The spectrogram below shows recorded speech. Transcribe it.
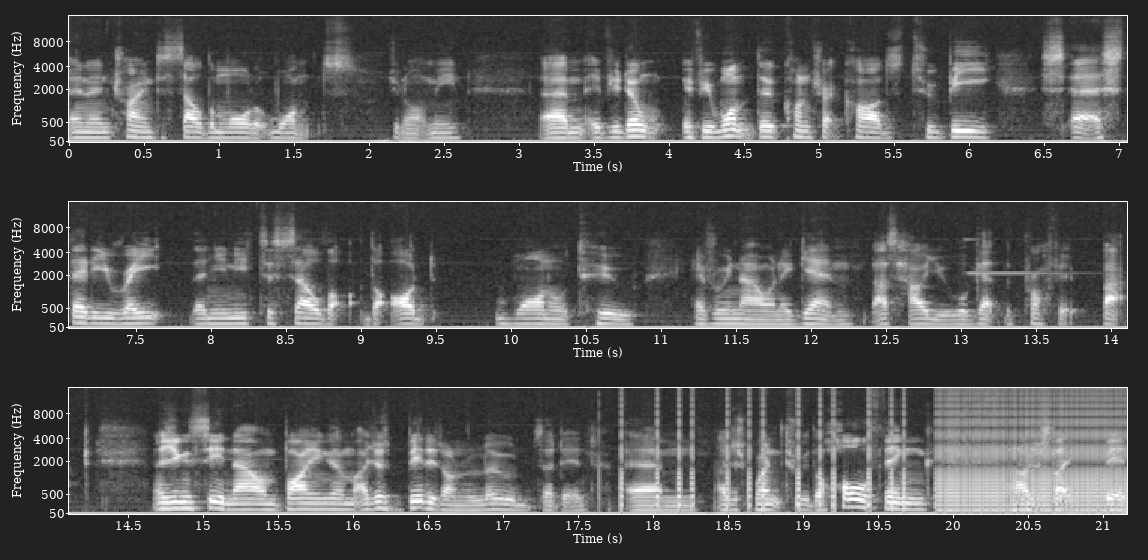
and then trying to sell them all at once do you know what I mean? Um, if you don't if you want the contract cards to be at a steady rate then you need to sell the, the odd one or two every now and again. That's how you will get the profit back. As you can see now, I'm buying them. I just bidded on loads. I did. Um, I just went through the whole thing. And I was just like bid,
